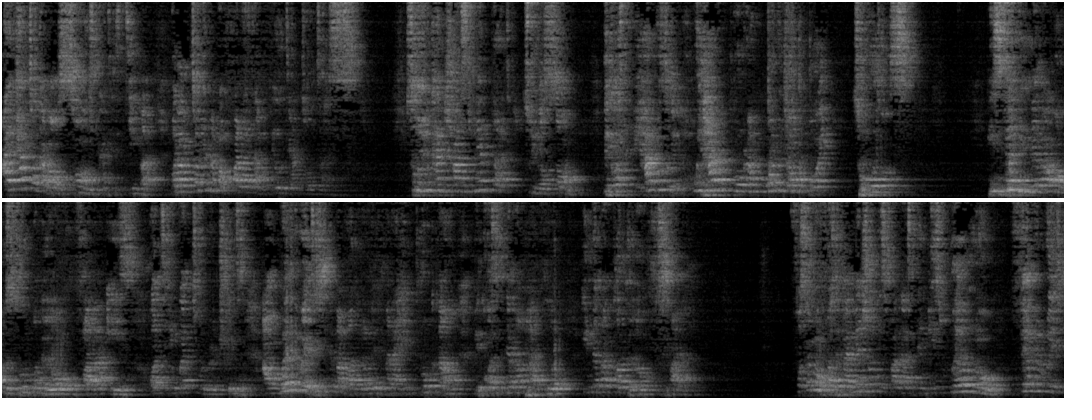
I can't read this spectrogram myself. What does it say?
I can't talk about sons that is deeper, but I'm talking about fathers that failed their daughters. So you can translate that to your son. Because it happens to we had a program, one young boy told us. He said he never understood what the love of father is until he went to a retreat. And when we were teaching him about the love of father, he broke down because he never had love, he never got the love of his father. For some of us, if I mention his father's name, he's well known, very rich.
